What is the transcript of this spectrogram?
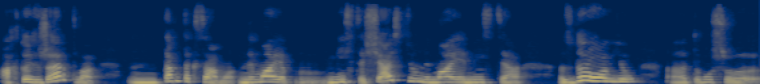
а хтось жертва, там так само немає місця щастю, немає місця здоров'ю, тому що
